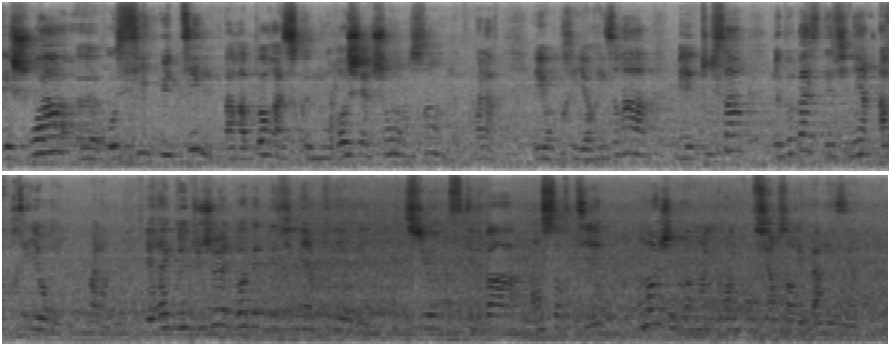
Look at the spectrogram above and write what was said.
des choix euh, aussi utiles par rapport à ce que nous recherchons ensemble. Voilà. Et on priorisera, mais tout ça ne peut pas se définir a priori. Voilà. Les règles du jeu, elles doivent être définies a priori. Sur ce qui va en sortir, moi j'ai vraiment une grande confiance dans les Parisiens.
